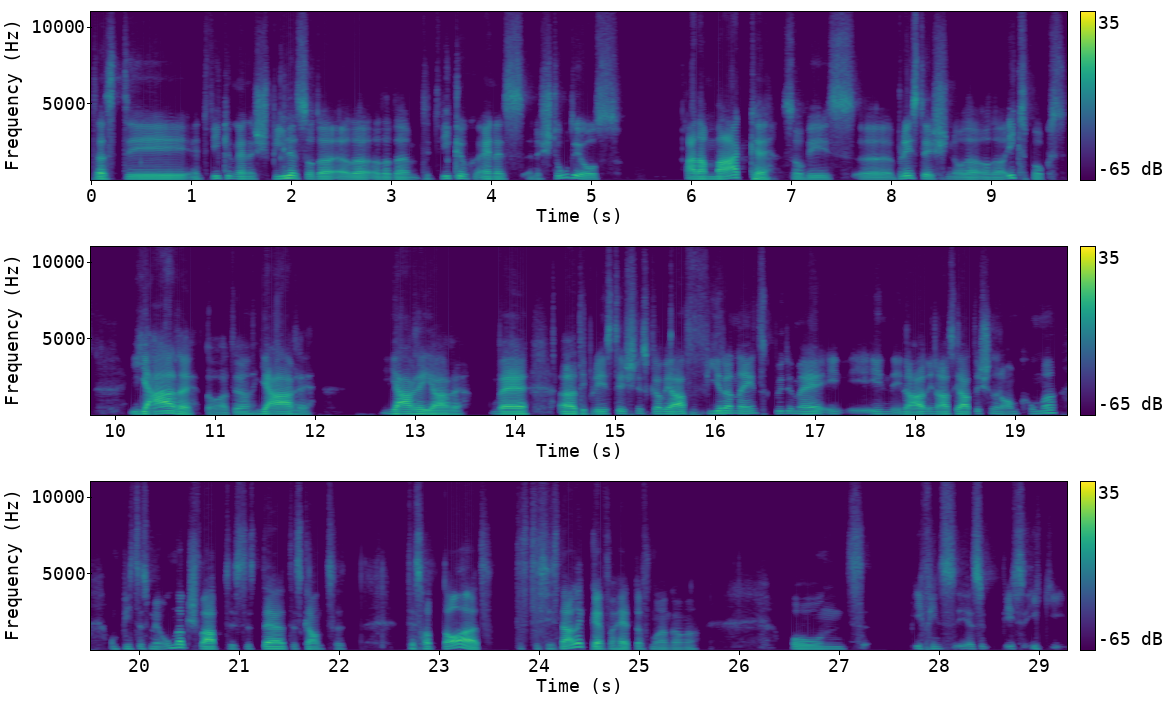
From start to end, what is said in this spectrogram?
dass die Entwicklung eines Spieles oder, oder, oder die Entwicklung eines, eines Studios einer Marke, so wie es äh, PlayStation oder, oder Xbox, Jahre dauert, ja, Jahre, Jahre, Jahre. Weil äh, die PlayStation ist, glaube ich, auch 94 würde mal in, in, in, in asiatischen Raum gekommen und bis das mir umgeschwappt ist, das, der, das Ganze, das hat dauert. Das, das ist nicht gleich von heute auf morgen gegangen. Und ich finde also ich, ich,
